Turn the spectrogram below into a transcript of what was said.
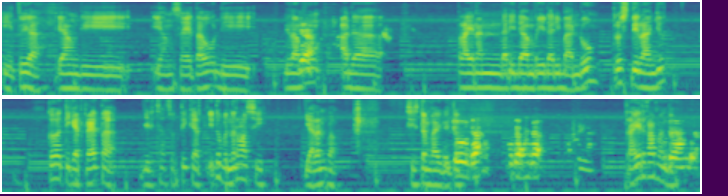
itu ya yang di yang saya tahu di di Lampung ya. ada pelayanan dari Damri dari Bandung terus dilanjut ke tiket kereta jadi satu tiket. Itu bener masih jalan bang? Sistem kayak gitu. itu gitu udah udah enggak terakhir kapan udah tuh? enggak.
